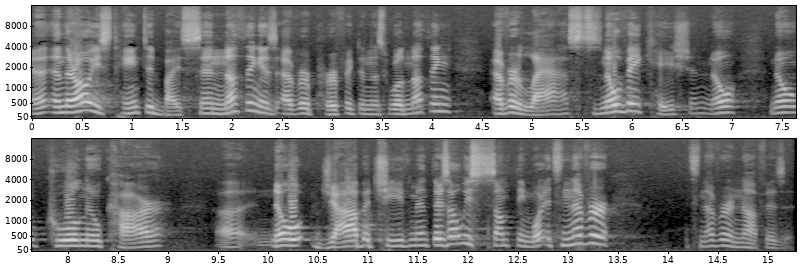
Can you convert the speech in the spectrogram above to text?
And, they're always tainted by sin. Nothing is ever perfect in this world. Nothing ever lasts. No vacation, no, no cool new car, uh, no job achievement. There's always something more. It's never, it's never enough, is it?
